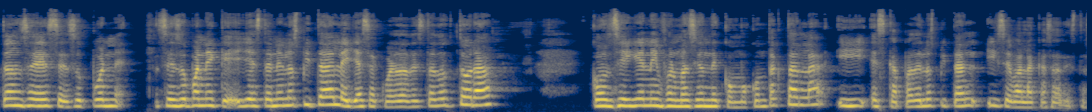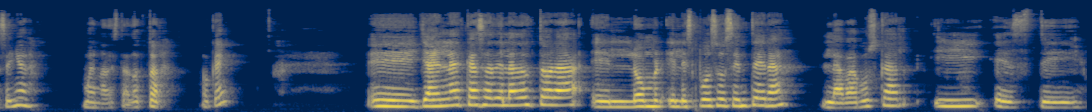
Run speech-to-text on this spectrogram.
Entonces se supone, se supone que ella está en el hospital, ella se acuerda de esta doctora, consigue la información de cómo contactarla y escapa del hospital y se va a la casa de esta señora. Bueno, de esta doctora, ¿ok? Eh, ya en la casa de la doctora, el hombre, el esposo se entera, la va a buscar y este,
